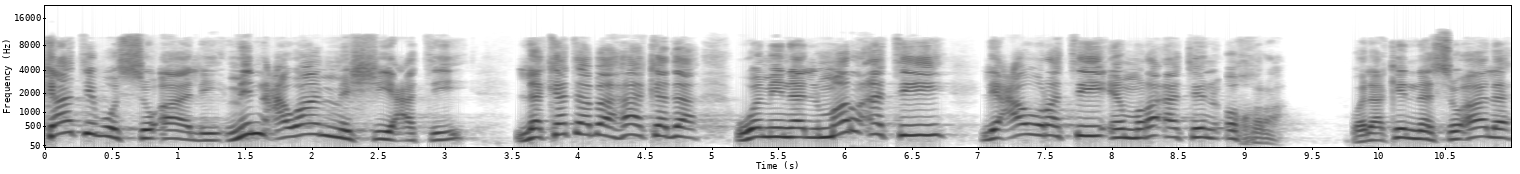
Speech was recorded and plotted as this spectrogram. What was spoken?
كاتب السؤال من عوام الشيعة لكتب هكذا ومن المرأة لعورة امرأة أخرى. ولكن السؤال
